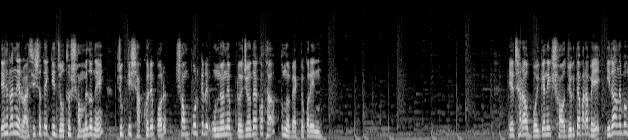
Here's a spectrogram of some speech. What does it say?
তেহরানের রাইসির সাথে একটি যৌথ সম্মেলনে চুক্তি স্বাক্ষরের পর সম্পর্কের উন্নয়নের প্রয়োজনীয়তার কথা পুনর্ব্যক্ত করেন। এছাড়াও বৈজ্ঞানিক সহযোগিতা বাড়াবে ইরান এবং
